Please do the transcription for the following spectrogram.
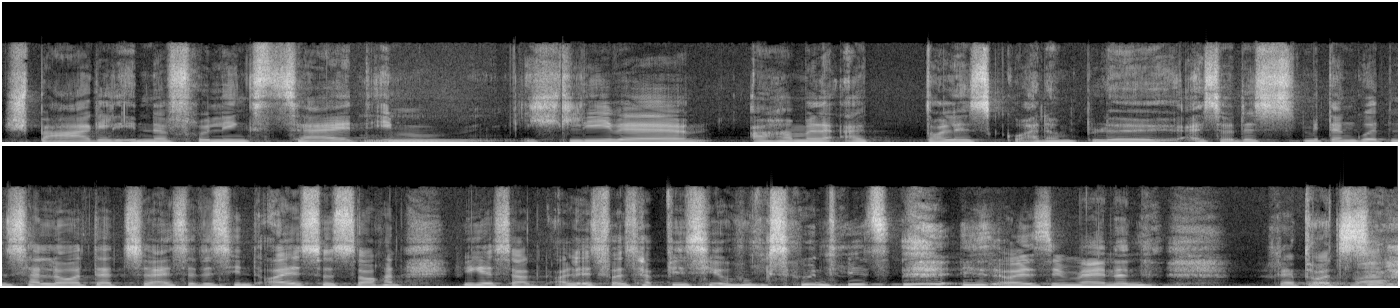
Spargel in der Frühlingszeit. Mhm. Ich, ich liebe auch einmal ein tolles Cordon Bleu, also das mit einem guten Salat dazu. Also das sind alles so Sachen, wie gesagt, alles, was ein bisschen ungesund ist, ist alles in meinen Repertoire. Trotzdem,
